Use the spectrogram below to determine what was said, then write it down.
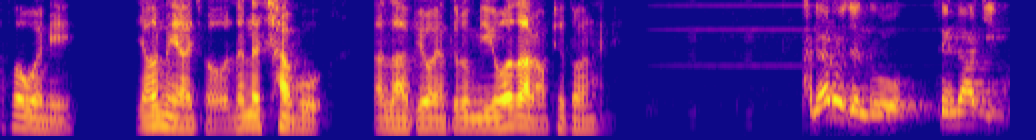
အဖွဲ့ဝင်တွေရောက်နေရကြောလက်နက်ချဖို့လာလာပြောရင်သူတို့မြေဩဇာတောင်ဖြစ်သွားနိုင်တယ်ခင်ဗျားတို့ကျွန်တော်တို့စဉ်းစားကြည့်ပါ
